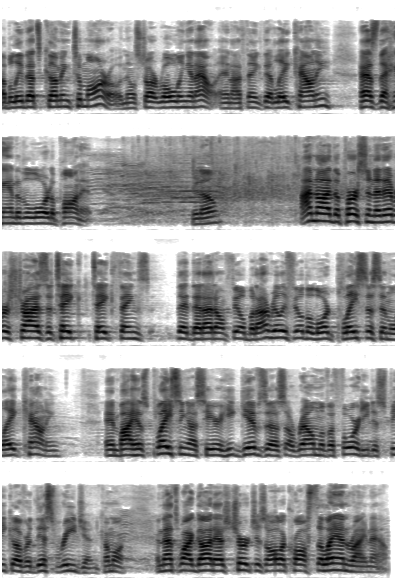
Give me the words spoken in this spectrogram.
I believe that's coming tomorrow, and they'll start rolling it out. And I think that Lake County has the hand of the Lord upon it. You know? I'm not the person that ever tries to take, take things that, that I don't feel, but I really feel the Lord placed us in Lake County. And by his placing us here, he gives us a realm of authority to speak over this region. Come on. And that's why God has churches all across the land right now.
